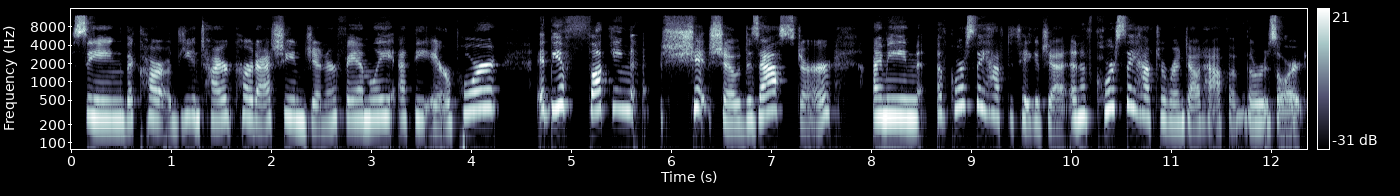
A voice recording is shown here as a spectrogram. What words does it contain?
seeing the car the entire Kardashian Jenner family at the airport? It'd be a fucking shit show disaster. I mean, of course they have to take a jet and of course they have to rent out half of the resort.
